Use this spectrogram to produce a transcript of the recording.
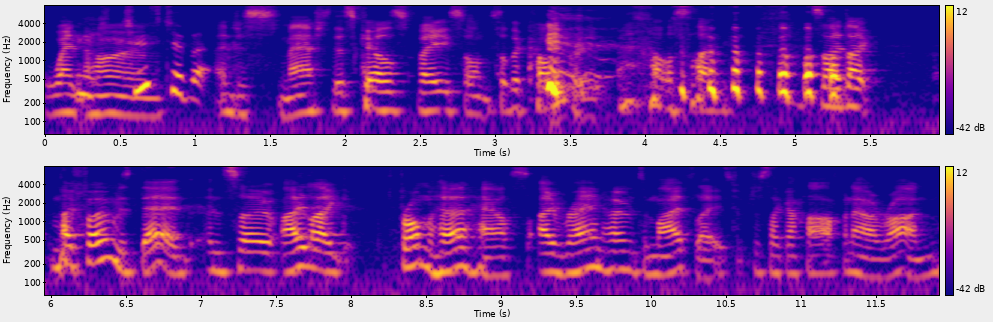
went home Tooth tipper. and just smashed this girl's face onto the concrete. I was like, so I like, my phone was dead, and so I like from her house, I ran home to my place, which was like a half an hour run,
